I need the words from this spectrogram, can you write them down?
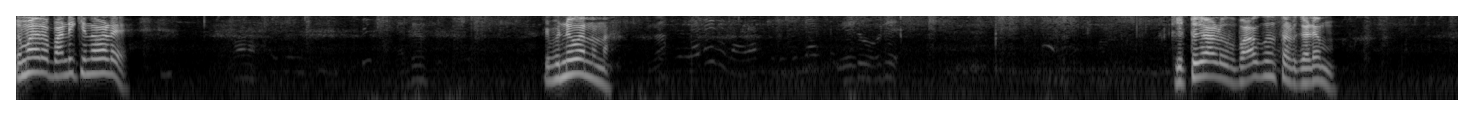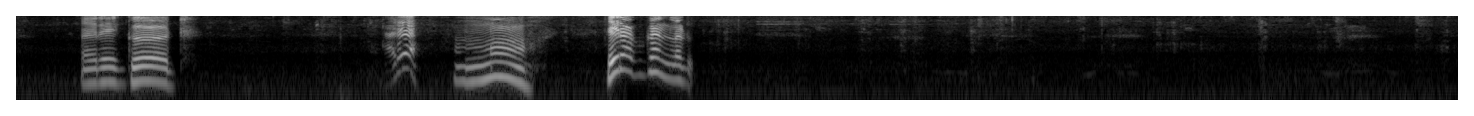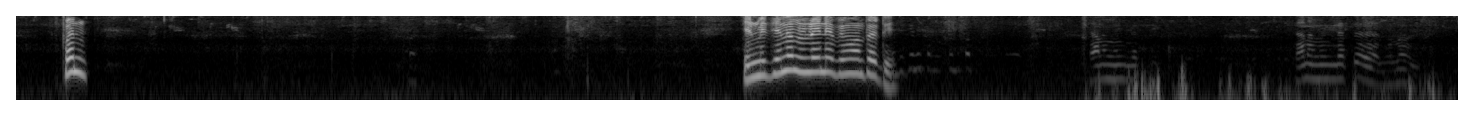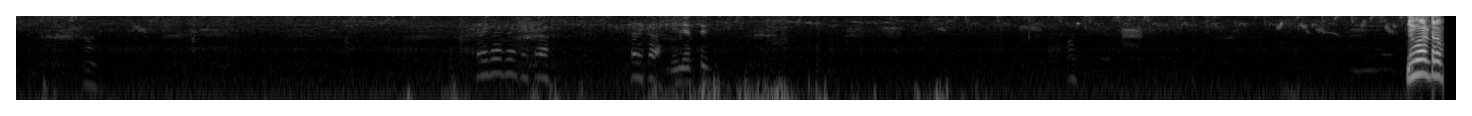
ఏమారా బండి కింద పడే? ఇప్పుడు నువ్వన్నా కిట్టుగాడు బాగుంస్తాడు గడెం. Very good. అమ్మో. ఏరా కుక్కని లడ్డు. పని. ఎనిమిది దినాలు ఉన్నాయి భీమంతో చాలా నువ్వు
